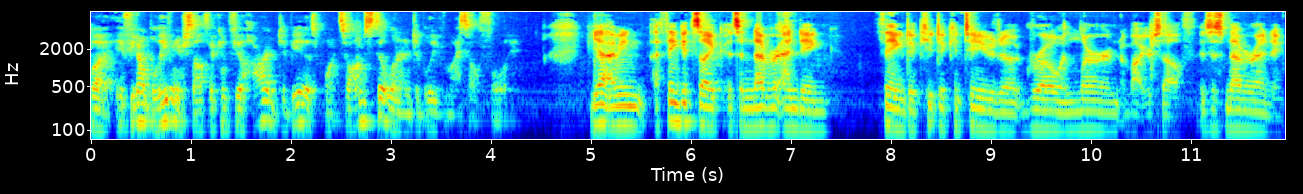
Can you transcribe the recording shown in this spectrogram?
But if you don't believe in yourself, it can feel hard to be at this point. So I'm still learning to believe in myself fully. Yeah, I mean, I think it's like it's a never-ending thing to to continue to grow and learn about yourself. It's just never-ending.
